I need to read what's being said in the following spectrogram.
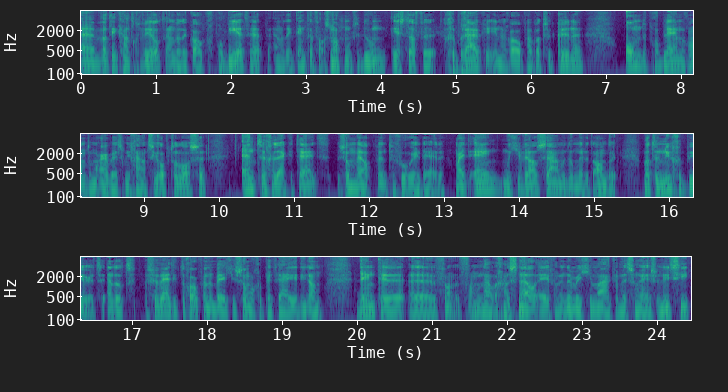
Uh, wat ik had gewild en wat ik ook geprobeerd heb... en wat ik denk dat we alsnog moeten doen... is dat we gebruiken in Europa wat we kunnen om de problemen rondom arbeidsmigratie op te lossen en tegelijkertijd zo'n meldpunt te veroordelen. Maar het een moet je wel samen doen met het ander. Wat er nu gebeurt, en dat verwijt ik toch ook wel een beetje sommige partijen... die dan denken uh, van, van nou we gaan snel even een nummertje maken met zo'n resolutie...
